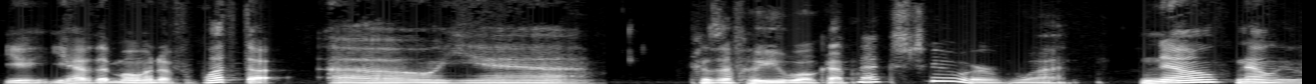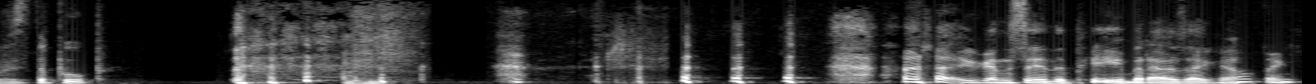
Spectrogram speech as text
you you have that moment of what the oh yeah. Because of who you woke up next to or what? No, no, it was the poop. I thought you were going to say the pee, but I was like, I don't think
